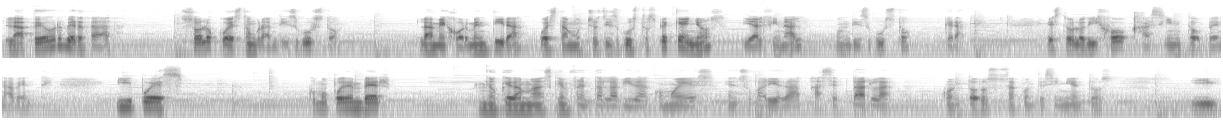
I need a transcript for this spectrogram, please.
la peor verdad solo cuesta un gran disgusto. La mejor mentira cuesta muchos disgustos pequeños y al final un disgusto grande. Esto lo dijo Jacinto Benavente. Y pues, como pueden ver, no queda más que enfrentar la vida como es en su variedad, aceptarla con todos sus acontecimientos y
